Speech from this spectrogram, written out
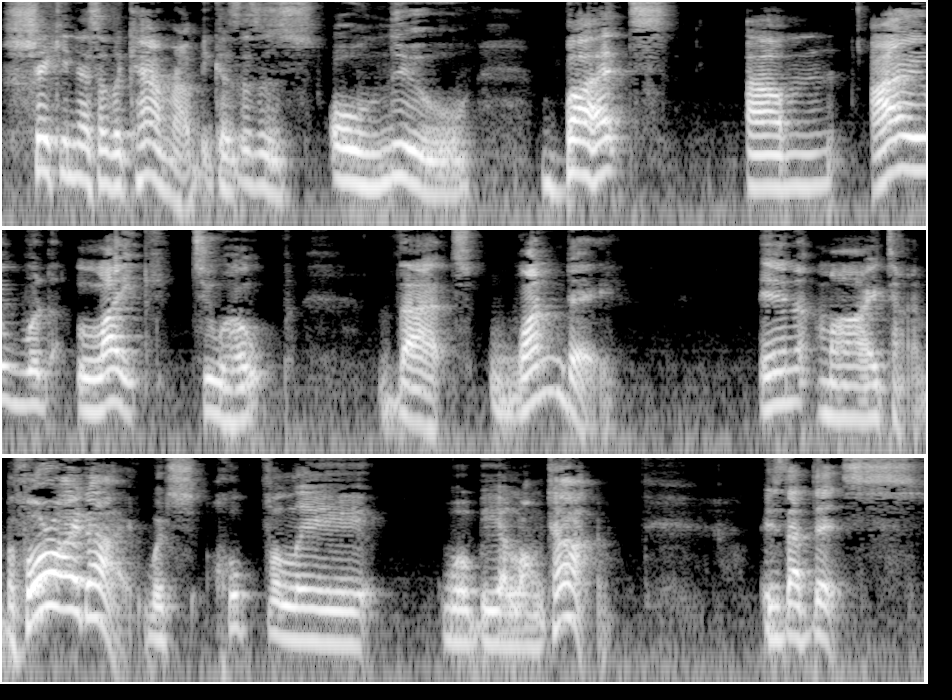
shakiness of the camera because this is all new but um, I would like to hope that one day in my time, before I die, which hopefully will be a long time, is that this.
